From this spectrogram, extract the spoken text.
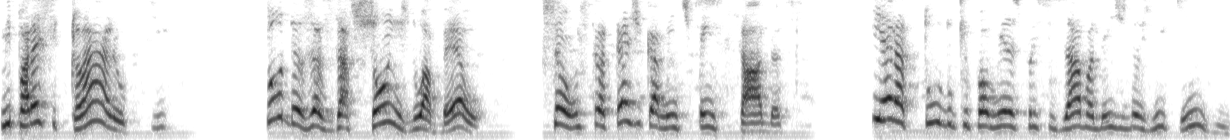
me parece claro que todas as ações do Abel são estrategicamente pensadas e era tudo que o Palmeiras precisava desde 2015.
